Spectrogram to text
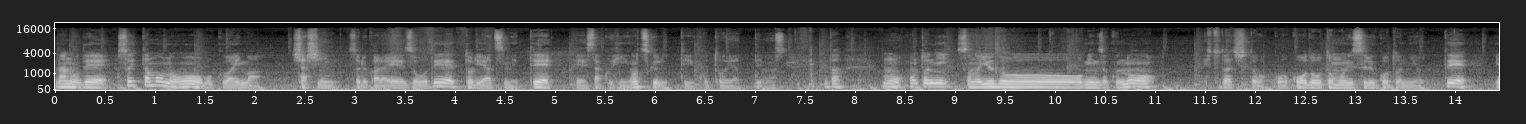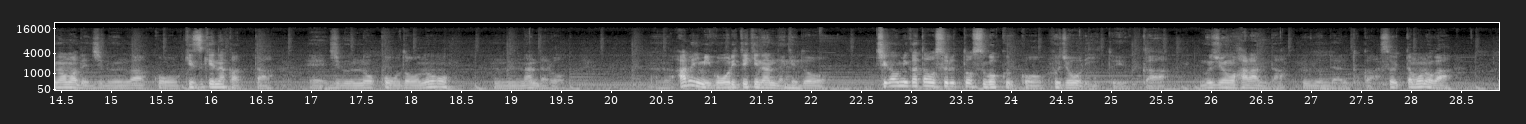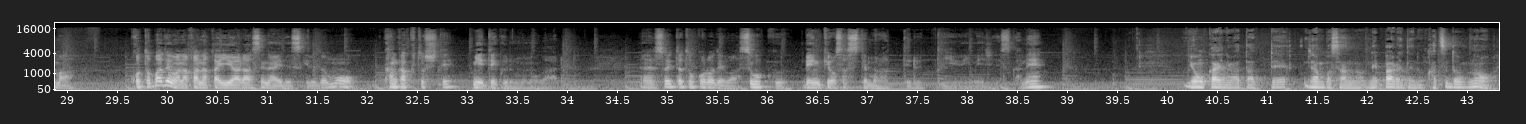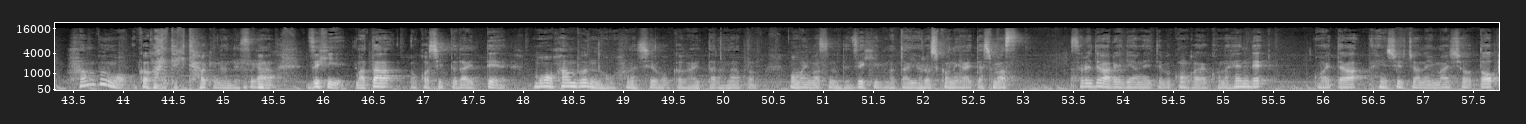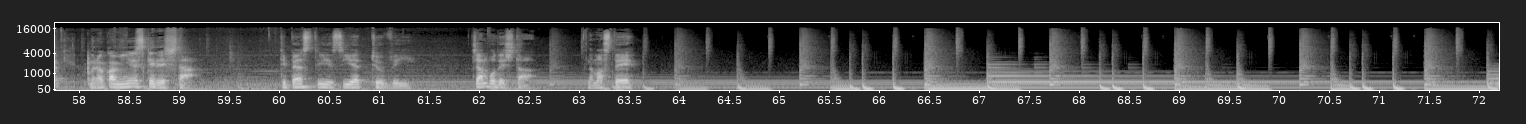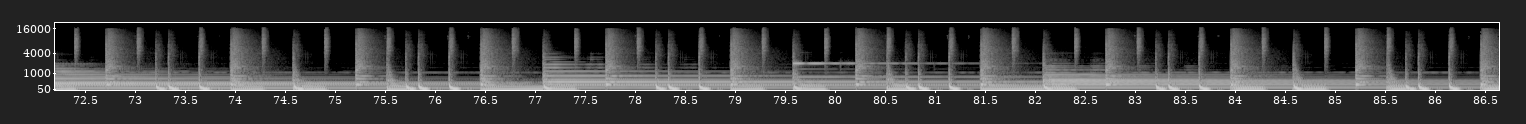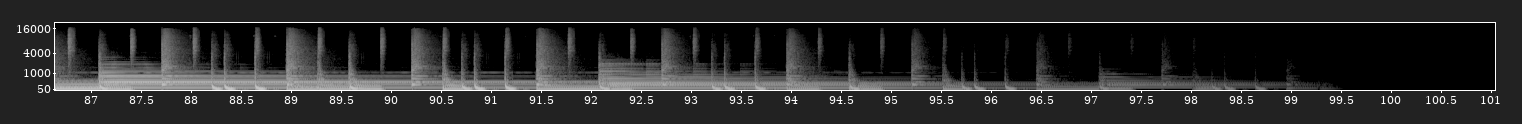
なのでそういったものを僕は今写真それから映像で取り集めて、え作品を作るっていうことをやっています。またもう本当にその誘導民族の人たちとこう行動を共にすることによって今まで自分がこう気づけなかった、えー、自分の行動の、うん、なんだろうある意味合理的なんだけど、うん、違う見方をするとすごくこう不条理というか矛盾をはらんだ部分であるとかそういったものがまあ言葉ではなかなか言い表せないですけれども感覚として見えてくるものがあるとそういったところではすごく勉強させてもらってるっていうイメージですかね。4回にわたってジャンボさんのネパールでの活動の半分を伺ってきたわけなんですがぜひまたお越しいただいてもう半分のお話を伺えたらなと思いますのでぜひまたよろしくお願いいたします。それでは「レディオネイティブ」今回はこの辺でお相手は編集長の今井翔と村上祐介でした。The best is yet to be ジャンボでした。ナマステ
